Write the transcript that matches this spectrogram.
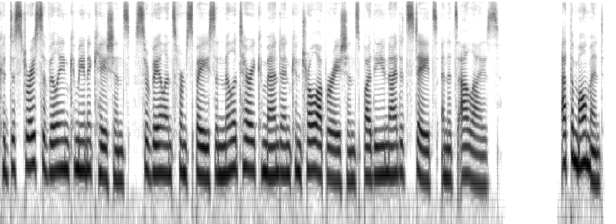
could destroy civilian communications, surveillance from space, and military command and control operations by the United States and its allies. At the moment,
